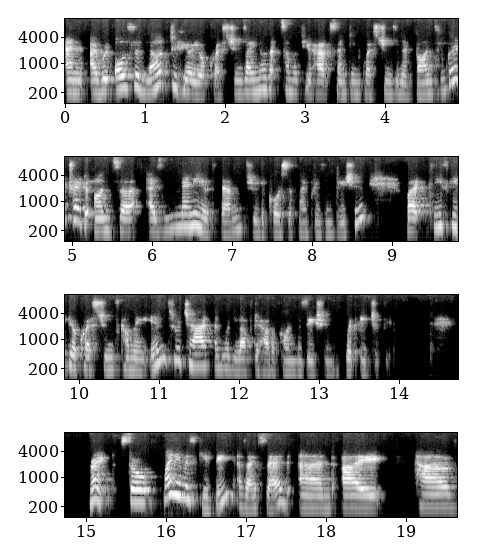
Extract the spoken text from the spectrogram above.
And I would also love to hear your questions. I know that some of you have sent in questions in advance. I'm going to try to answer as many of them through the course of my presentation. But please keep your questions coming in through chat and would love to have a conversation with each of you. Right, so my name is Kirthi, as I said, and I have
